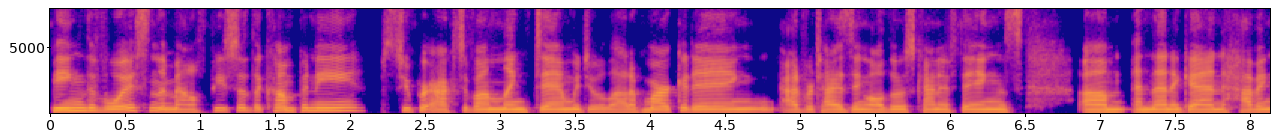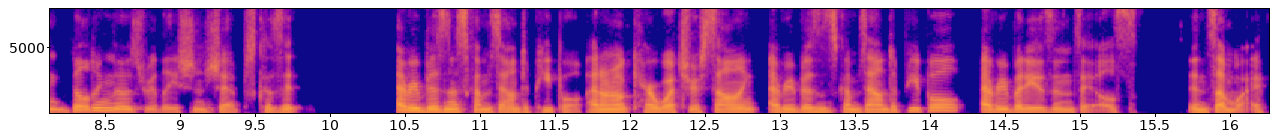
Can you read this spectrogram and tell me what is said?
being the voice and the mouthpiece of the company super active on linkedin. We do a lot of marketing advertising all those kind of things. Um, and then again having building those relationships because it every mm. business comes down to people. I don't care what you're selling every business comes down to people. Everybody is in sales in some way.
